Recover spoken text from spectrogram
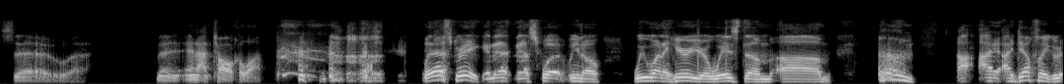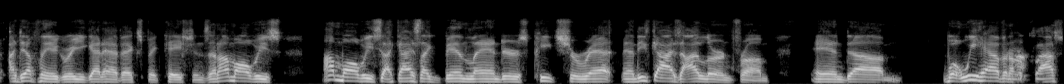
So, uh, and I talk a lot. well, that's great. And that, that's what, you know, we want to hear your wisdom. Um, I, I definitely agree. I definitely agree. You got to have expectations. And I'm always, I'm always like guys like Ben Landers, Pete Charette, man, these guys I learned from. And um, what we have in our class,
